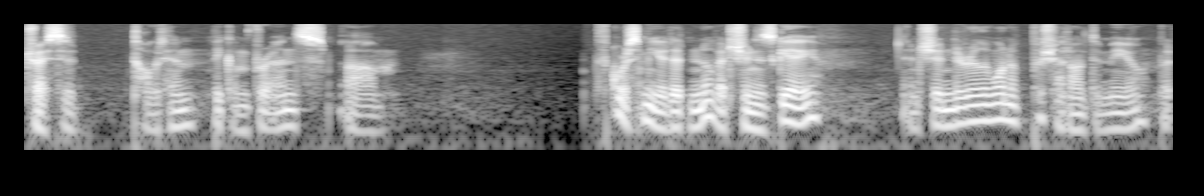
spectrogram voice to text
Tries to talk to him, become friends. Um, of course, Mio didn't know that Shun is gay, and Shun didn't really want to push that onto Mio, but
